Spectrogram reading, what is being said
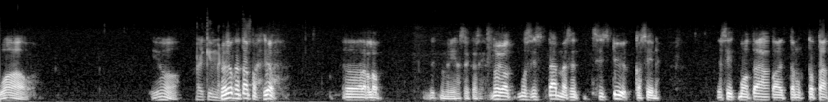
wow. Joo. Oli kymmenen. No joka tapa, joo. Öö, nyt mä menin ihan sekaisin. No joo, mä siis tämmöisen siis tyykkasin. Ja sit mä oon tähän laittanut tota,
